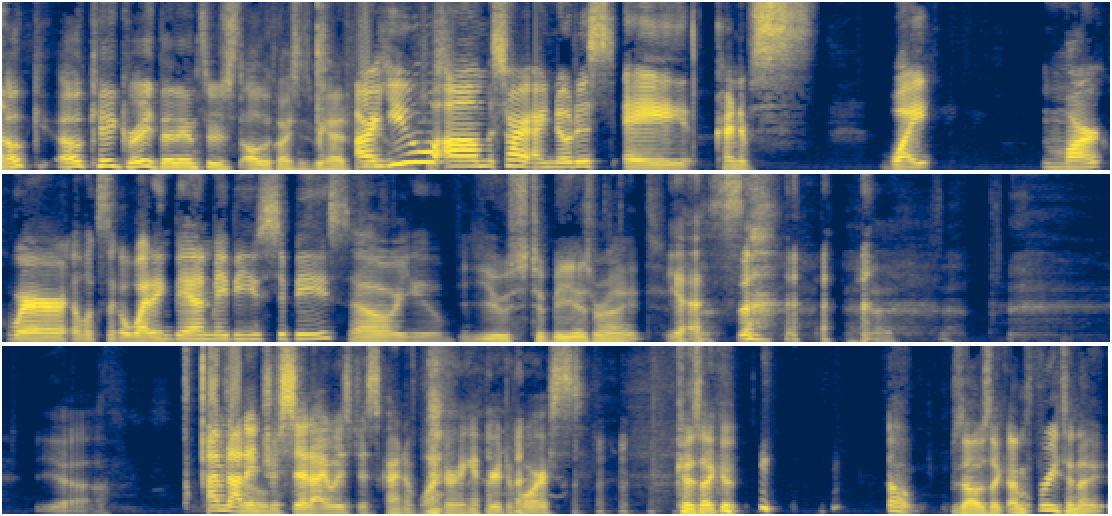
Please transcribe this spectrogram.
Um, okay, okay, great. That answers all the questions we had. For Are you. you um sorry, I noticed a kind of s- white mark where it looks like a wedding band maybe used to be. So are you Used to be is right. Yes. yeah. I'm not So- interested. I was just kind of wondering if you're divorced. Because I could. Oh, because I was like, I'm free tonight.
